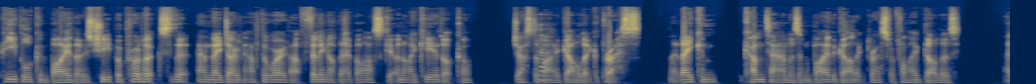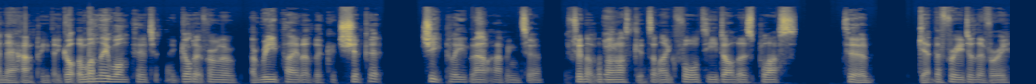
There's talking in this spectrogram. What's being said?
people can buy those cheaper products that and they don't have to worry about filling up their basket on IKEA.com just to No. buy a garlic press. Like they can come to Amazon and buy the garlic press for five dollars and they're happy. They got the one they wanted. They got it from a, a retailer that could ship it cheaply without having to fill up the Yeah. basket to like forty dollars plus to get the free delivery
